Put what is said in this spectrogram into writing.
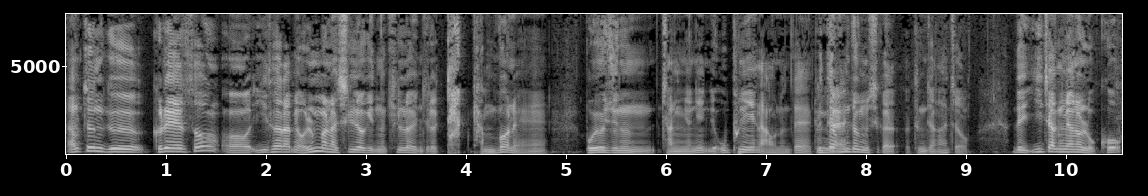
아무튼 그, 그래서, 어, 이 사람이 얼마나 실력 있는 킬러인지를 딱 단번에 보여주는 장면이 이제 오프닝에 나오는데 그때 네. 황정민 씨가 등장하죠. 근데 이 장면을 놓고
